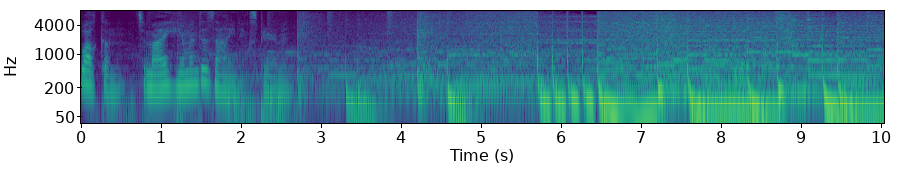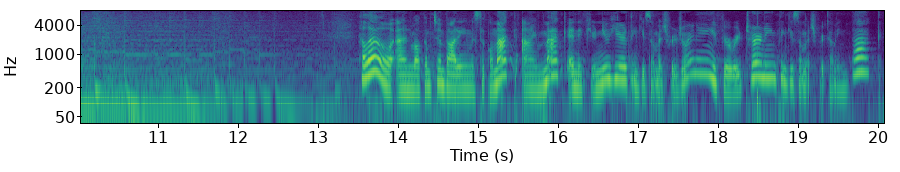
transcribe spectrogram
Welcome to my human design experiment. Hello, and welcome to Embodying Mystical Mac. I'm Mac, and if you're new here, thank you so much for joining. If you're returning, thank you so much for coming back.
